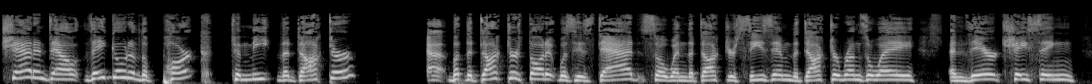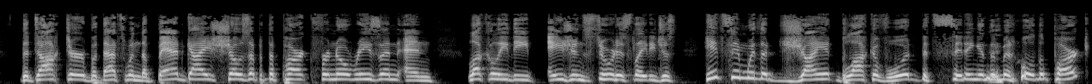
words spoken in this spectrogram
Chad and Dow, they go to the park to meet the doctor. Uh, but the doctor thought it was his dad. So when the doctor sees him, the doctor runs away and they're chasing the doctor. But that's when the bad guy shows up at the park for no reason. And luckily the Asian stewardess lady just hits him with a giant block of wood that's sitting in the middle of the park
